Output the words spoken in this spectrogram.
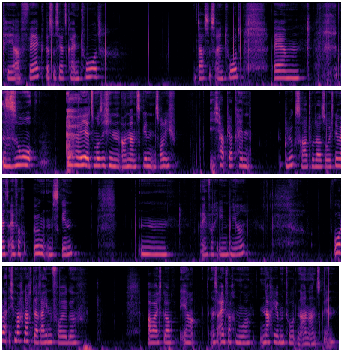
perfekt, das ist jetzt kein Tod. Das ist ein Tod. Ähm, so, äh, jetzt muss ich einen anderen Skin. Soll ich. Ich habe ja kein Glücksrad oder so. Ich nehme jetzt einfach irgendeinen Skin. Hm, einfach ihn hier. Oder ich mache nach der Reihenfolge. Aber ich glaube, ja, ist einfach nur nach jedem toten anderen Skin.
